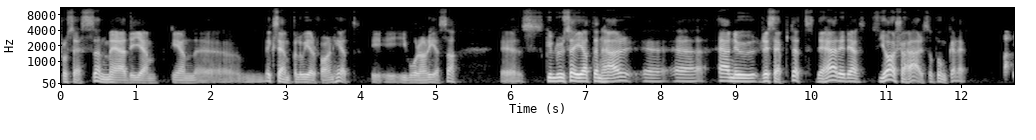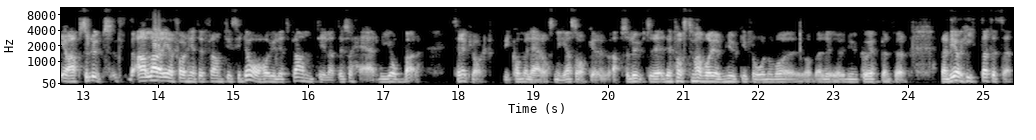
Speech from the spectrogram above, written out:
processen med egentligen eh, exempel och erfarenhet i, i, i våran resa. Eh, skulle du säga att den här eh, eh är nu receptet? Det här är det, gör så här så funkar det. Ja absolut. Alla erfarenheter fram tills idag har ju lett fram till att det är så här vi jobbar. Sen är det klart, vi kommer lära oss nya saker, absolut. Det, det måste man vara ödmjuk ifrån och vara, vara och öppen för. Men vi har hittat ett sätt.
